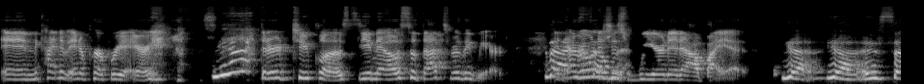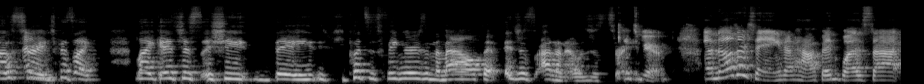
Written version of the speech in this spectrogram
in kind of inappropriate areas yeah. that are too close, you know? So that's really weird and everyone so is just weird. weirded out by it. Yeah, yeah, it's so strange because like, like it's just she they he puts his fingers in the mouth and it's just I don't know, it's just strange. It's weird. Another thing that happened was that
